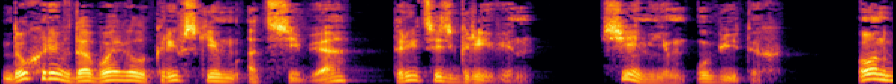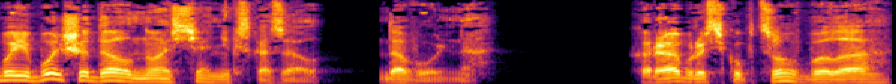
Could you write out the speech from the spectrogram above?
Духарев добавил Кривским от себя тридцать гривен, семьям убитых. Он бы и больше дал, но Осянник сказал «довольно». Храбрость купцов была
